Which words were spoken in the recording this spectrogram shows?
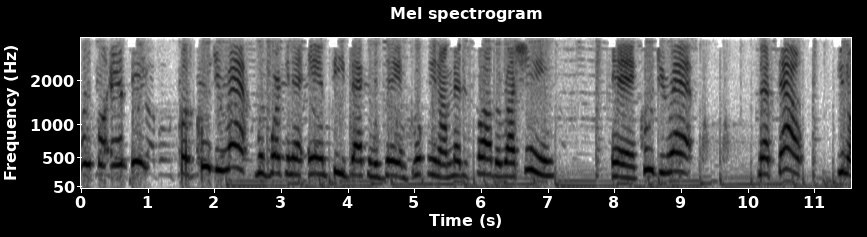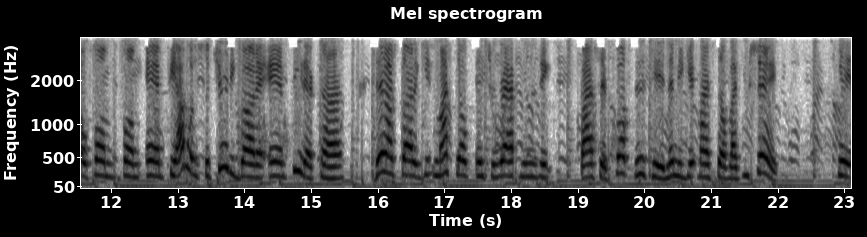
it called A&P? Because Kool G Rap was working at A&P back in the day in Brooklyn. I met his father, Rasheen, and Kool G Rap left out, you know, from from A&P. I was a security guard at A&P that time. Then I started getting myself into rap music. But I said, fuck this here. Let me get myself, like you said, yeah,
